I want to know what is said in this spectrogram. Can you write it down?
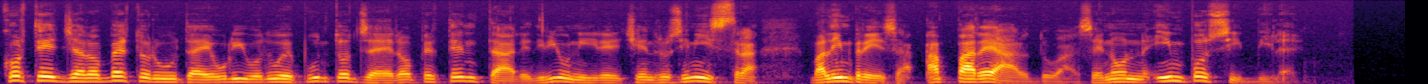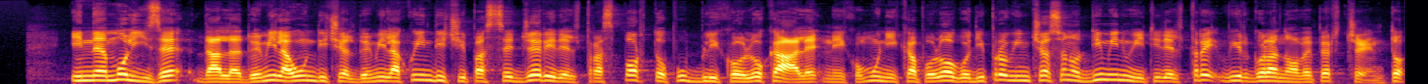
corteggia Roberto Ruta e Ulivo 2.0 per tentare di riunire il centro-sinistra, ma l'impresa appare ardua, se non impossibile. In Molise, dal 2011 al 2015, i passeggeri del trasporto pubblico locale nei comuni capoluogo di provincia sono diminuiti del 3,9%,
